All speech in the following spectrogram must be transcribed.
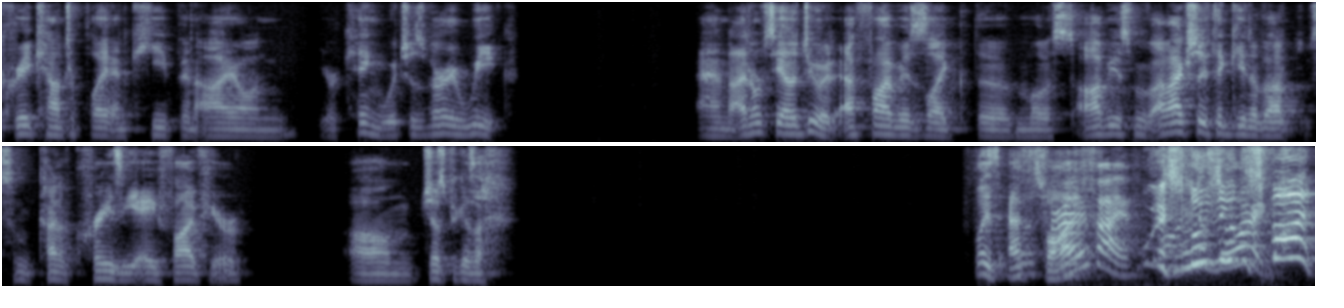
create counterplay and keep an eye on your king, which is very weak. And I don't see how to do it. f5 is like the most obvious move. I'm actually thinking about some kind of crazy a5 here. Um, just because I plays f5. F5. It's on losing the spot.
